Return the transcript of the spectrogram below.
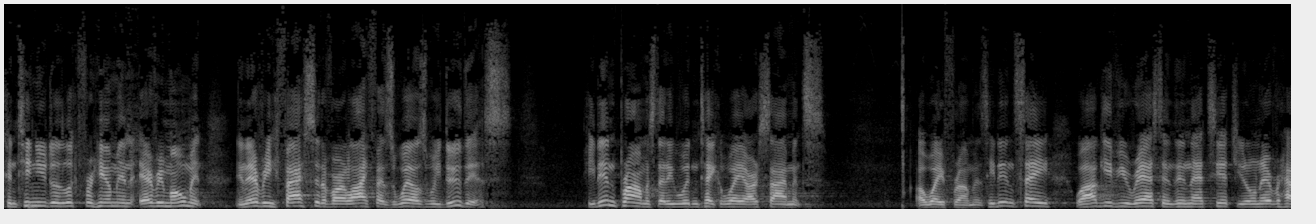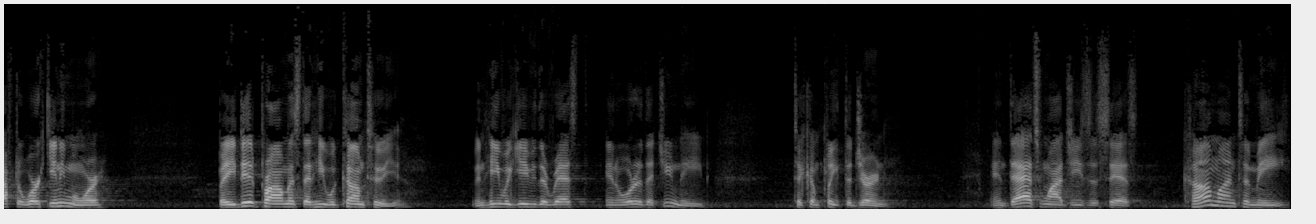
continue to look for Him in every moment, in every facet of our life as well as we do this. He didn't promise that He wouldn't take away our assignments away from us. He didn't say, Well, I'll give you rest and then that's it. You don't ever have to work anymore. But He did promise that He would come to you and He would give you the rest in order that you need to complete the journey. And that's why Jesus says, Come unto me.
